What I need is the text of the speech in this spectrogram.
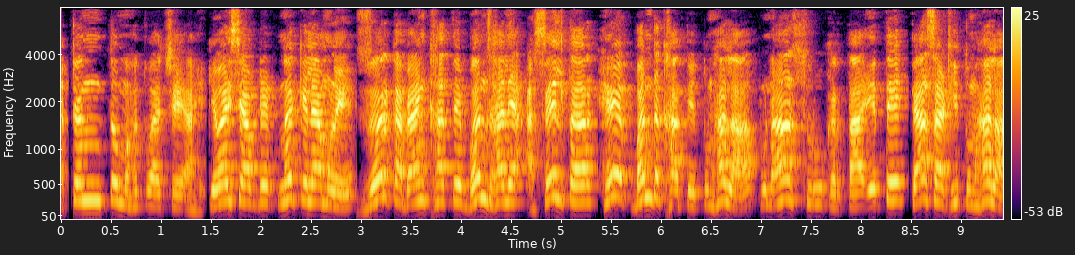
अत्यंत महत्त्वाचे आहे. केवायसी अपडेट न केल्यामुळे जर का बँक खाते बंद झाले असेल तर हे बंद खाते तुम्हाला पुन्हा सुरू करता येते. त्यासाठी तुम्हाला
